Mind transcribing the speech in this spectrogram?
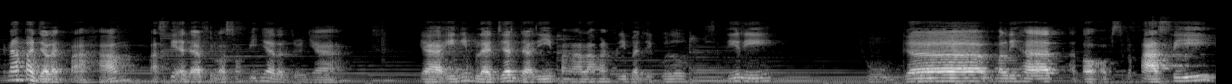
Kenapa Jalan Paham? Pasti ada filosofinya tentunya. Ya, ini belajar dari pengalaman pribadiku sendiri. Juga melihat atau observasi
